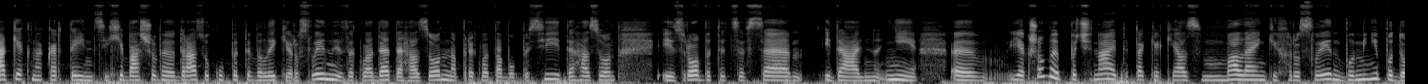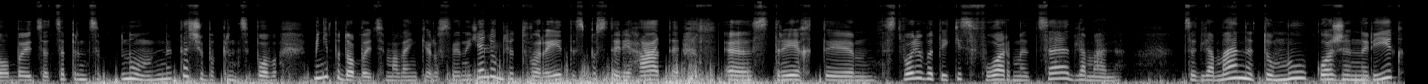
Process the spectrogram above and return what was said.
так як на картинці. Хіба що ви одразу купите великі рослини і закладете газон, наприклад, або посієте газон і зробите це все ідеально. Ні. Е, Якщо ви починаєте, так як я, з маленьких рослин, бо мені подобається, це принцип, ну не те, щоб принципово, мені подобаються маленькі рослини. Я люблю творити, спостерігати, е, стригти, створювати якісь форми. Це для мене. Це для мене, тому кожен рік.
